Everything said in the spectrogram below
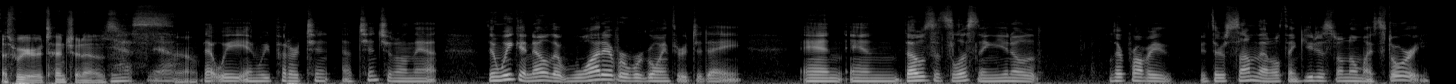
That's where your attention is. Yes. Yeah. Yeah. That we and we put our ten, attention on that, then we can know that whatever we're going through today, and and those that's listening, you know, they're probably there's some that'll think you just don't know my story.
